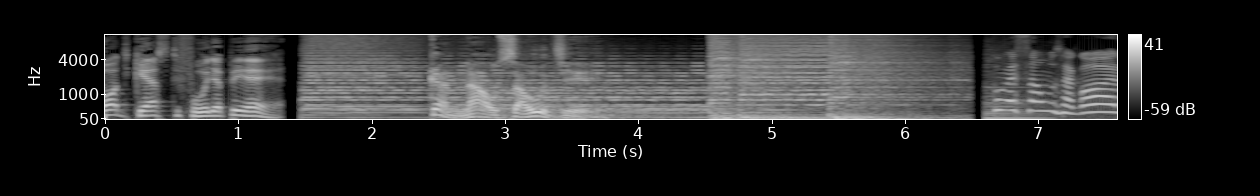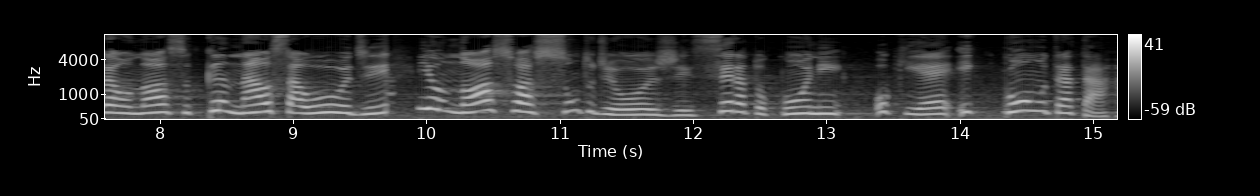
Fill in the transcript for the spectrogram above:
Podcast Folha PE. Canal Saúde. Começamos agora o nosso Canal Saúde e o nosso assunto de hoje, ceratocone, o que é e como tratar.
